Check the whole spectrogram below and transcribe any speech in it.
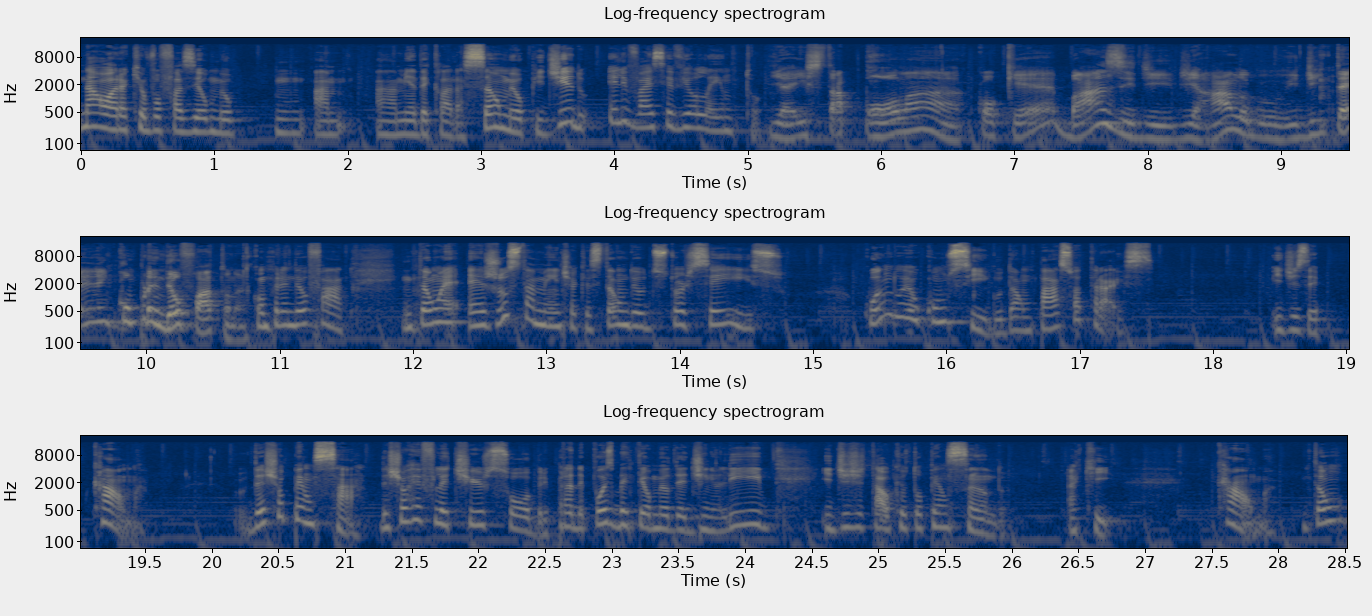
Na hora que eu vou fazer o meu a, a, minha declaração, meu pedido, ele vai ser violento. E aí extrapola qualquer base de diálogo e de até compreender o fato, né? Compreender o fato. Então é, é justamente a questão de eu distorcer isso. Quando eu consigo dar um passo atrás e dizer, calma, deixa eu pensar, deixa eu refletir sobre, para depois meter o meu dedinho ali e digitar o que eu estou pensando aqui. Calma. Então,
